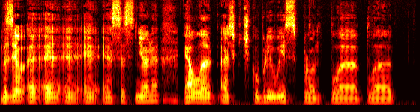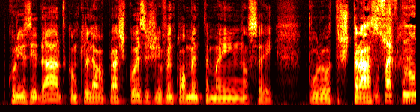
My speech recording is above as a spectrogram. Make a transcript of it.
mas eu, a, a, a, essa senhora, ela acho que descobriu isso, pronto, pela, pela curiosidade com que olhava para as coisas, eventualmente também, não sei, por outros traços. O facto de não,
